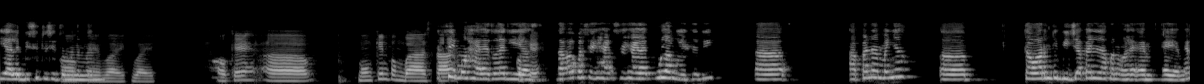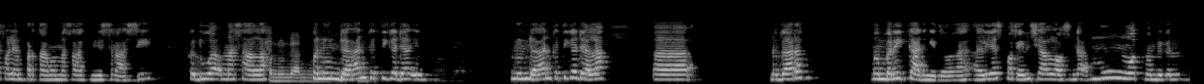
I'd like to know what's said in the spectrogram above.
Iya lebih situ sih teman-teman. Oke okay, baik baik. Oke okay, uh, eh, mungkin pembahasan. Saya mau highlight lagi ya. Okay. apa saya, saya highlight ulang ya tadi. Uh, apa namanya uh, tawaran kebijakan yang dilakukan oleh IMF oleh yang pertama masalah administrasi, kedua masalah penundaan, penundaan ketiga adalah penundaan, ketiga adalah uh, negara memberikan gitu alias potensial loss nggak mungut memberikan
